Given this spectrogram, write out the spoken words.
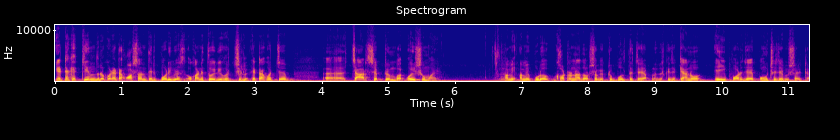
এটাকে কেন্দ্র করে একটা অশান্তির পরিবেশ ওখানে তৈরি হচ্ছিল। এটা হচ্ছে চার সেপ্টেম্বর, ওই সময়। আমি আমি পুরো ঘটনা দর্শক একটু বলতে চাই আপনাদেরকে যে কেন এই পর্যায়ে পৌঁছেছে বিষয়টা।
